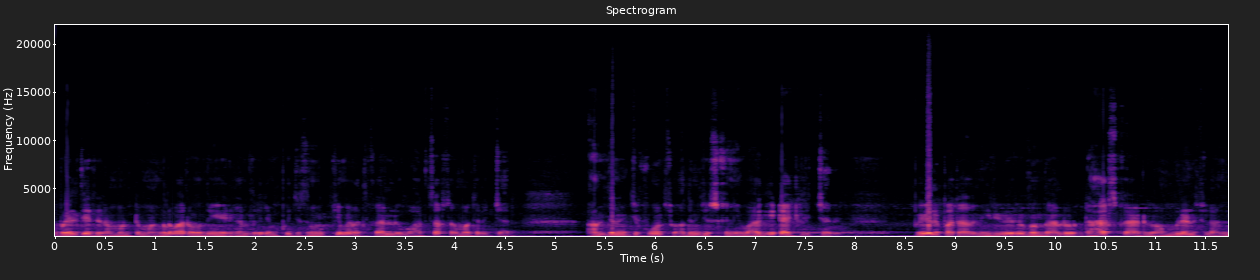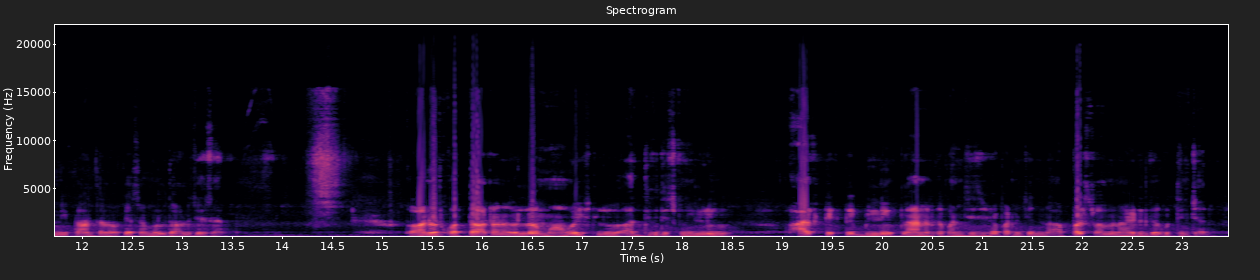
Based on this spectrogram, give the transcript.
బయలుదేరి రమ్మంటూ మంగళవారం ఉదయం ఏడు గంటలకు ఎంపిక చేసిన ముఖ్యమైన అధికారులు వాట్సాప్ సమాచారం ఇచ్చారు. అందరి నుంచి ఫోన్ స్వాధీనం చేసుకుని వాకీ టాకిలు ఇచ్చారు. పేలుపటాలు నిర్వీర్య బృందాలు డాగ్ స్క్వాడ్ అంబులెన్సులు అన్ని ప్రాంతాలు ఒకే సమయంలో దాడులు చేశారు. కానూరు కొత్త ఆటోనగర్లో మావోయిస్టులు అద్దెకు తీసుకుని ఇల్లు ఆర్కిటెక్ట్ బిల్డింగ్ ప్లానర్గా పనిచేసే విశాఖపట్నం చెందిన అప్పల స్వామి నాయుడుగా గుర్తించారు.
